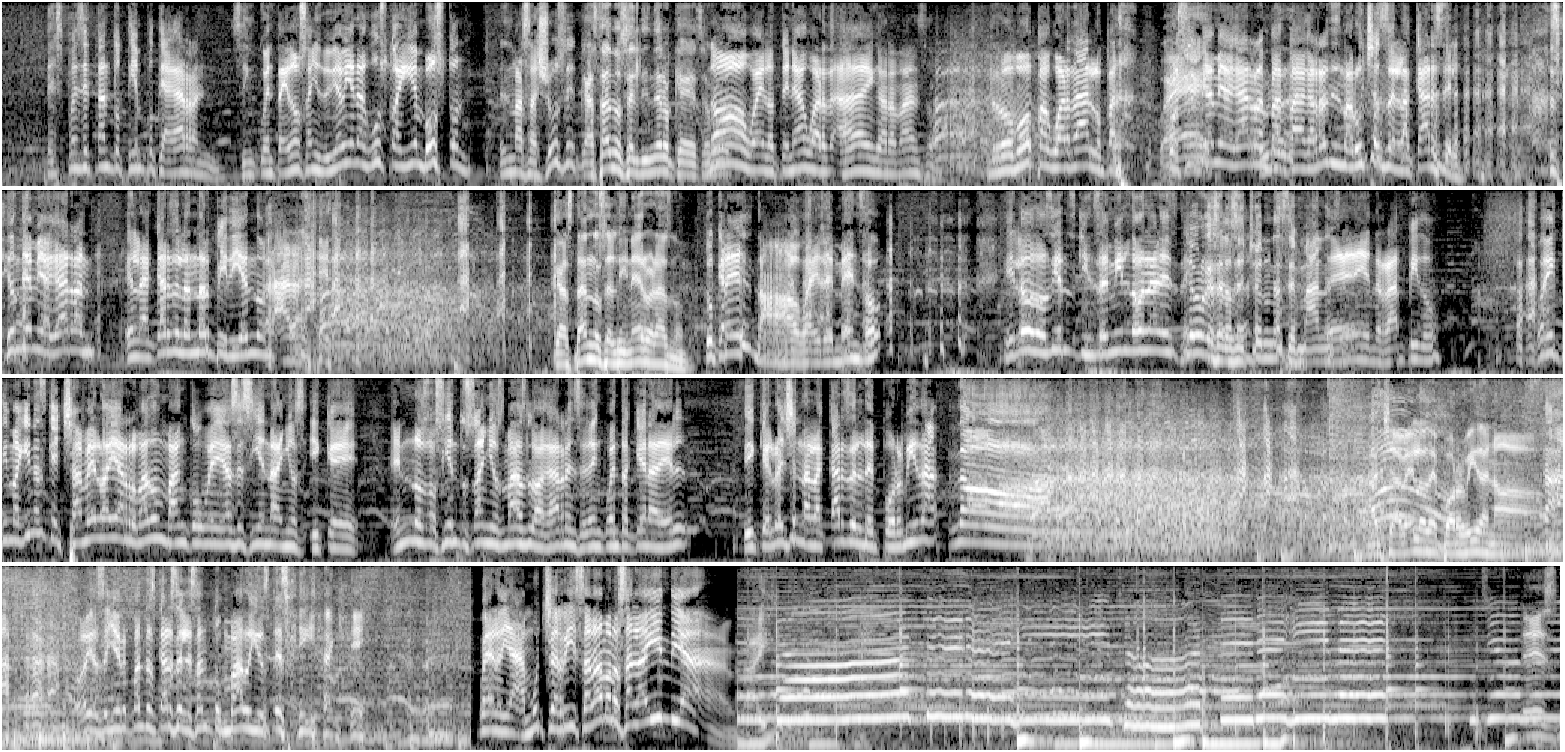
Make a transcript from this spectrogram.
Después de tanto tiempo te agarran. 52 años. Vivía bien a gusto ahí en Boston, en Massachusetts. Gastándose el dinero que se robó. No, güey, lo tenía guardado. Ay, garbanzo. Robó para guardarlo. Para... Por si un día me agarran, una- para agarrar mis maruchas en la cárcel. si un día me agarran en la cárcel a andar pidiendo nada. Gastándose el dinero, Erasno. ¿Tú crees? No, güey, de menso. y luego 215 mil dólares. Yo creo que se los echó en una semana. Eh, rápido. Güey, ¿te imaginas que Chabelo haya robado un banco, güey, hace 100 años y que en unos 200 años más lo agarren, se den cuenta que era él y que lo echen a la cárcel de por vida? ¡No! A Chabelo de por vida, no. Oye, señor, ¿cuántas cárceles han tumbado y usted sigue aquí? Bueno, ya, mucha risa. ¡Vámonos a la India! Es,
